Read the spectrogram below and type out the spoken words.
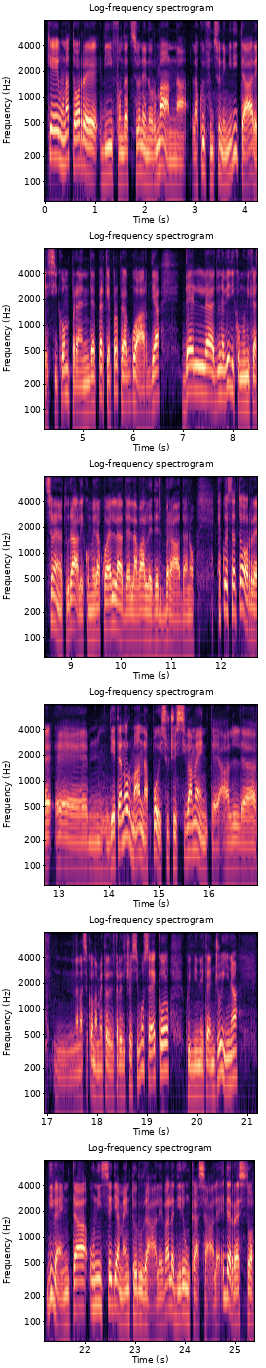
che è una torre di fondazione normanna la cui funzione militare si comprende perché proprio a guardia del, di una via di comunicazione naturale come era quella della Valle del Bradano. E questa torre eh, di età normanna poi successivamente al, nella seconda metà del XIII secolo, quindi in età ingioina, diventa un insediamento rurale, vale a dire un casale. E del resto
